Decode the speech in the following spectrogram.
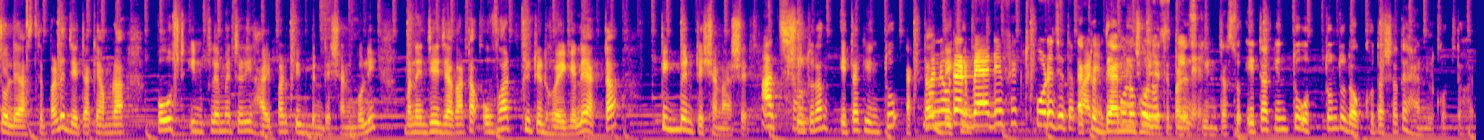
চলে আসতে পারে, যেটাকে আমরা পোস্ট ইনফ্লেমেটরি হাইপার পিগমেন্টেশন বলি। মানে যে জায়গাটা ওভার ট্রিটেড হয়ে গেলে একটা পিগমেন্টেশন আসে। আচ্ছা। সুতরাং এটা কিন্তু একটা মানে ওটার ব্যাড এফেক্ট পড়ে যেতে পারে একটা ড্যামেজ হয়ে যেতে পারে স্কিনটা সো এটা কিন্তু অত্যন্ত দক্ষতার সাথে হ্যান্ডেল করতে হয়।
